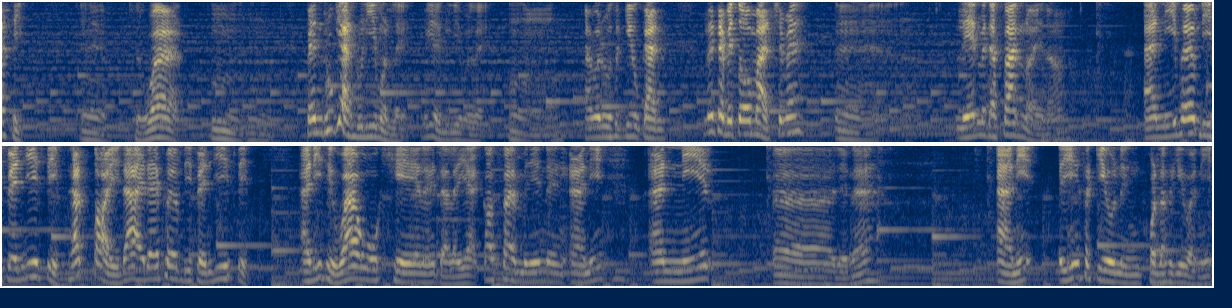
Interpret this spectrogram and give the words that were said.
50เออถือว่า อืมอืมเป็นทุกอย่างดูดีหมดเลยทุกอย่างดูดีหมดเลย อืมเอามาดูสกิลกันน่าจะเป็นตัวหมัดใช่ไหมเออเลนมันจะสั้นหน่อยเนาะอันนี้เพิ่มดีเฟนต์20ถ้าต่อยได้ได้เพิ่มดีเฟนต์20 อันนี้ถือว่าโอเคเลยแต่ระยะก็สั้นไปนิดนึง อันนี้ อันนี้ เอ่อ เดี๋ยวนะ อันนี้ อันนี้สกิลหนึ่งคนละสกิลอันนี้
